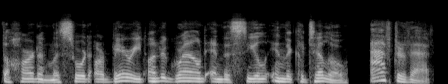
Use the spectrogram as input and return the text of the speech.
The heart and the sword are buried underground and the seal in the Cotillo, after that.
